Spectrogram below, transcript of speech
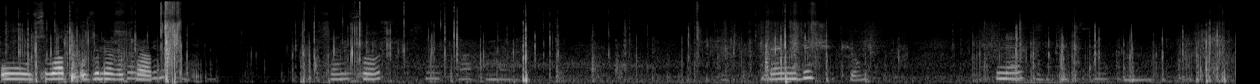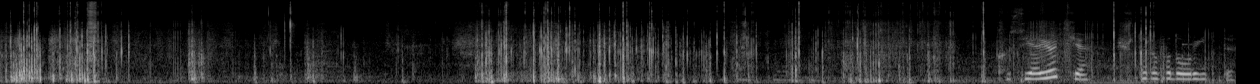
Oo SWAT özel harekat. Sen sor. Ben video çekiyorum. Ne? Arka bir taksi yok mu? Yok ki. Şu tarafa doğru gitti.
